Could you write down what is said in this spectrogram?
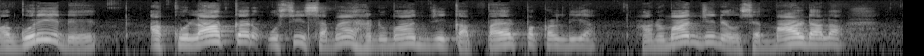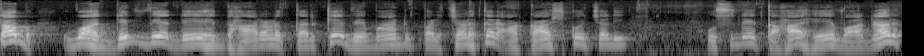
मगुरी ने अकुलाकर उसी समय हनुमान जी का पैर पकड़ लिया। हनुमान जी ने उसे मार डाला। तब वह दिव्य देह धारण करके विमान पर चढ़कर आकाश को चली। उसने कहा, हे वानर,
